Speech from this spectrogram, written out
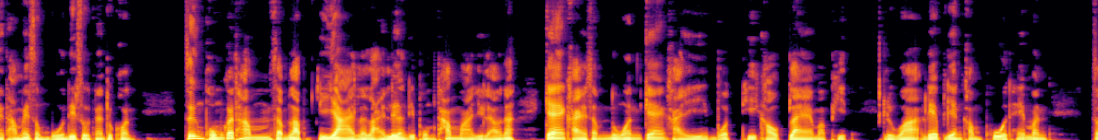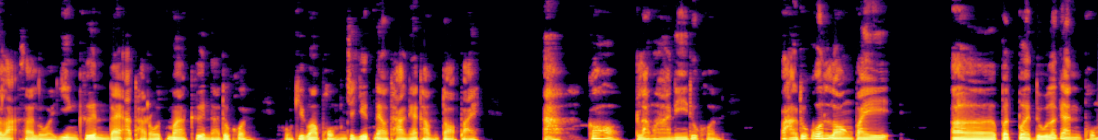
จะทำให้สมบูรณ์ที่สุดนะทุกคน ซึ่งผมก็ทำสำหรับนิยายหลาย ๆ เรื่องที่ผมทำมาอยู่แล้วนะ แก้ไขสำนวน แก้ไขบทที่เขาแปลมาผิด หรือว่าเรียบเรียงคำพูดให้มันสละสลวยยิ่งขึ้น ได้อรรถรสมากขึ้นนะทุกคน ผมคิดว่าผมจะยึดแนวทางนี้ทำต่อไป อะ ก็ประมาณนี้ทุกคน ฝากทุกคนลองไป เอ่อ เปิดเปิดดูแล้วกัน ผม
